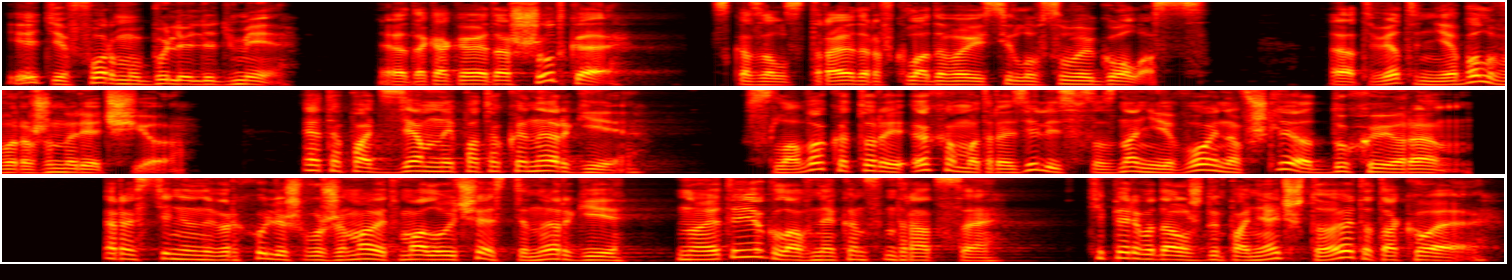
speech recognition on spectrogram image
и эти формы были людьми. «Это какая-то шутка?» — сказал Страйдер, вкладывая силу в свой голос. Ответ не был выражен речью. «Это подземный поток энергии». Слова, которые эхом отразились в сознании воинов, шли от духа Ирен. Растения наверху лишь выжимают малую часть энергии, но это ее главная концентрация. Теперь вы должны понять, что это такое.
